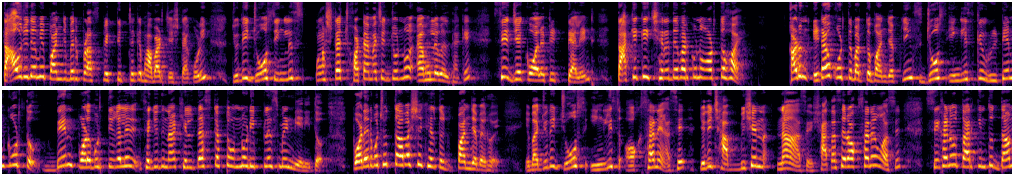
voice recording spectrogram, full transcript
তাও যদি আমি পাঞ্জাবের পার্সপেক্টিভ থেকে ভাবার চেষ্টা করি, যদি জোস ইংলিশ পাঁচটা, ছটা ম্যাচের জন্য অ্যাভেলেবেল থাকে, সে যে কোয়ালিটির ট্যালেন্ট তাকে কি ছেড়ে দেবার কোনো অর্থ হয়? কারণ এটাও করতে পারতো পাঞ্জাব কিংস, জোস ইংলিশকে রিটেন করতো দেন পরবর্তীকালে সে যদি না খেলতে আসতো, একটা অন্য রিপ্লেসমেন্ট নিয়ে নিত। পরের বছর তো আবার সে খেলতো পাঞ্জাবের হয়ে। এবার যদি জোস ইংলিশ অক্সানে আসে, যদি ছাব্বিশে না আসে, সাতাশের অক্সানেও আসে, সেখানেও তার কিন্তু দাম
